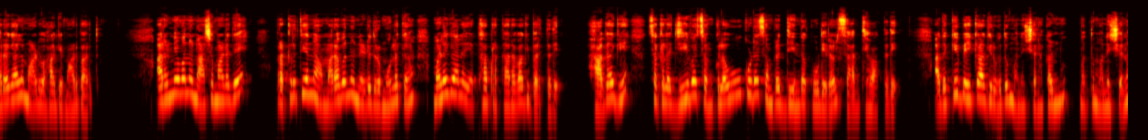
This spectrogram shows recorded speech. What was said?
ಬರಗಾಲ ಮಾಡುವ ಹಾಗೆ ಮಾಡಬಾರ್ದು. ಅರಣ್ಯವನ್ನು ನಾಶ ಮಾಡದೆ ಪ್ರಕೃತಿಯನ್ನು ಮರವನ್ನು ನೆಡುವುದರ ಮೂಲಕ ಮಳೆಗಾಲ ಯಥಾ ಪ್ರಕಾರವಾಗಿ ಬರ್ತದೆ. ಹಾಗಾಗಿ ಸಕಲ ಜೀವ ಸಂಕುಲವೂ ಕೂಡ ಸಮೃದ್ಧಿಯಿಂದ ಕೂಡಿರಲು ಸಾಧ್ಯವಾಗ್ತದೆ. ಅದಕ್ಕೆ ಬೇಕಾಗಿರುವುದು ಮನುಷ್ಯನ ಕಣ್ಣು ಮತ್ತು ಮನುಷ್ಯನ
